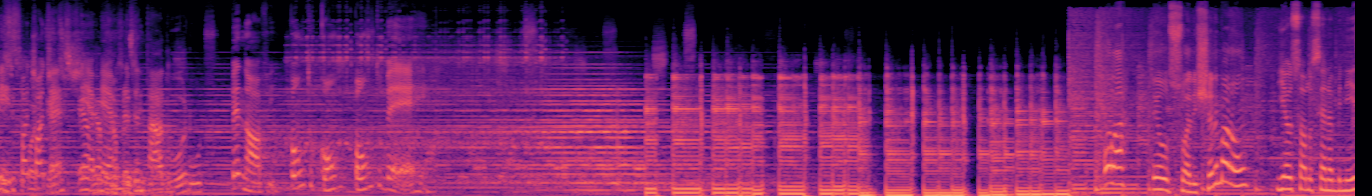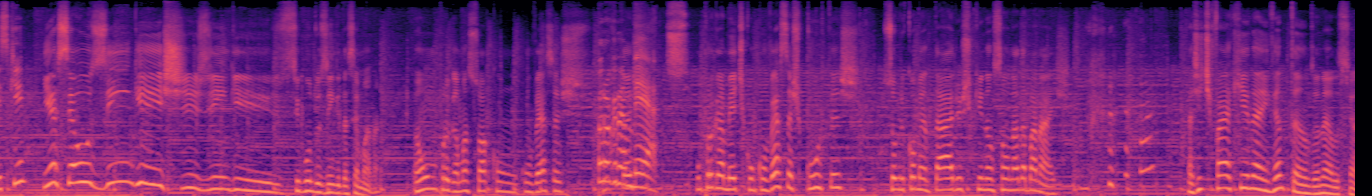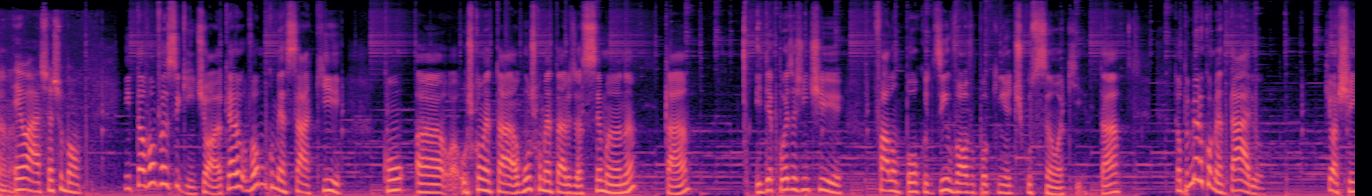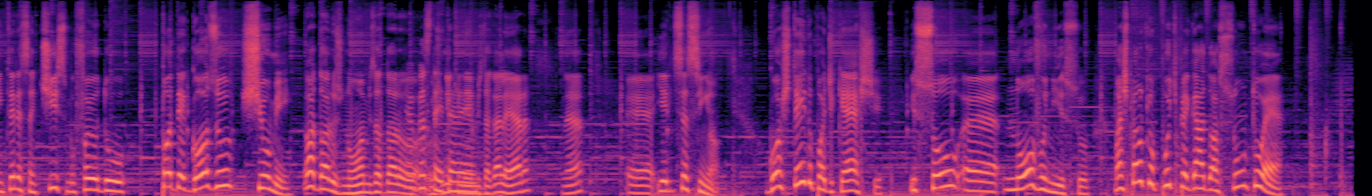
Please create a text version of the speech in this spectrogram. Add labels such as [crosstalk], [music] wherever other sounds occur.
Esse podcast é, é apresentado por b9.com.br. Olá, eu sou Alexandre Maron E eu sou a Luciana Biniski. e esse é o Zing Zing segundo Zing da semana. É um programa só com conversas curtas, Programete. um programete com conversas curtas sobre comentários que não são nada banais. A gente vai aqui, né, inventando, né, Luciana? Eu acho, acho bom. Então vamos fazer o seguinte, ó. Eu quero, vamos começar aqui com ah, os comentários, alguns comentários dessa semana, tá? E depois a gente fala um pouco, desenvolve um pouquinho a discussão aqui, tá? Então, o primeiro comentário que eu achei interessantíssimo foi o do Podegoso Shumi. Eu adoro os nomes, adoro os nicknames também. da galera, né? É, e ele disse assim, ó. Gostei do podcast e sou é, novo nisso, mas pelo que eu pude pegar do assunto é:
